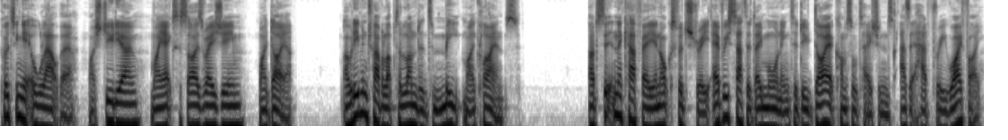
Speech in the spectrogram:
putting it all out there my studio, my exercise regime, my diet. I would even travel up to London to meet my clients. I'd sit in a cafe in Oxford Street every Saturday morning to do diet consultations as it had free Wi Fi.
